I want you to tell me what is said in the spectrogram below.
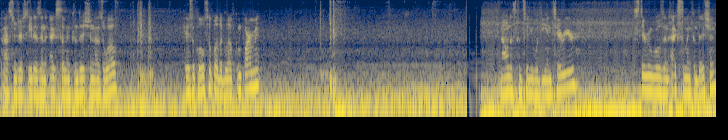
Passenger seat is in excellent condition as well. Here's a close-up of the glove compartment. Now let's continue with the interior. Steering wheel is in excellent condition.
